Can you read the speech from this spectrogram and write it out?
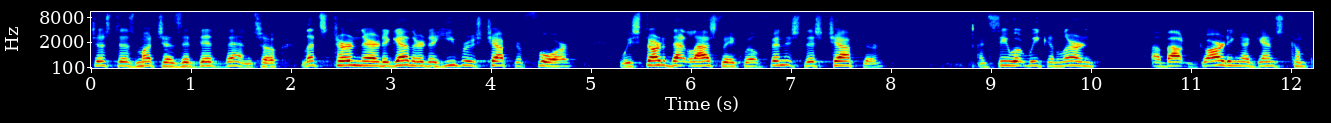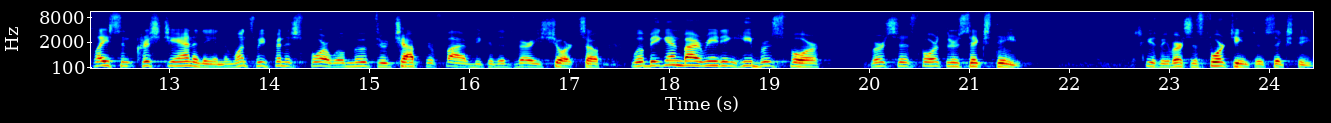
just as much as it did then. So let's turn there together to Hebrews chapter 4. We started that last week. We'll finish this chapter and see what we can learn about guarding against complacent Christianity. And then once we finish 4, we'll move through chapter 5 because it's very short. So we'll begin by reading Hebrews 4, verses 4 through 16. Excuse me, verses 14 through 16.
